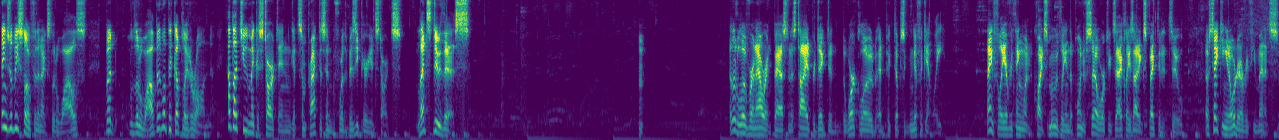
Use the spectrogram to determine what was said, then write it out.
Things will be slow for the next little whiles, but little while, but we'll pick up later on. How about you make a start and get some practice in before the busy period starts? Let's do this! Hmm. A little over an hour had passed, and as Ty had predicted, the workload had picked up significantly. Thankfully, everything went quite smoothly, and the point of sale worked exactly as I'd expected it to. I was taking an order every few minutes,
